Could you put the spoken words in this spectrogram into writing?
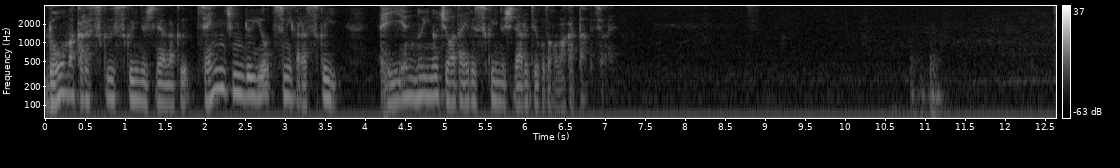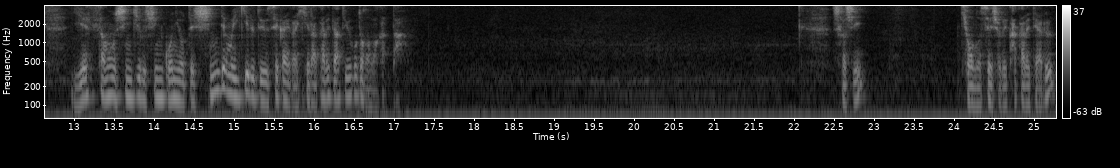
ローマから救う救い主ではなく全人類を罪から救い永遠の命を与える救い主であるということが分かったんですよね。イエス様を信じる信仰によって死んでも生きるという世界が開かれたということが分かった。しかし今日の聖書で書かれてある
